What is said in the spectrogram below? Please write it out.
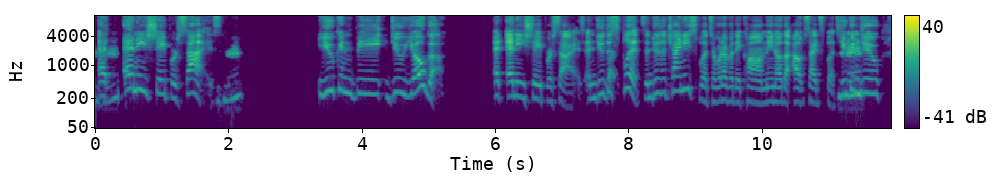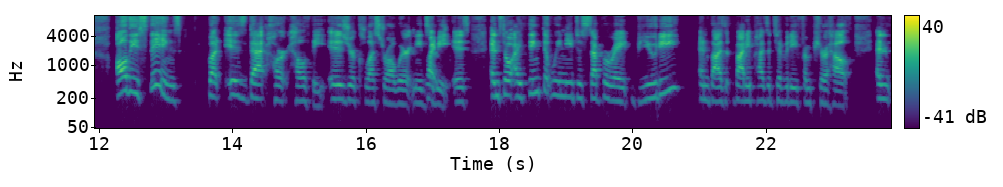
mm-hmm. at any shape or size. Mm-hmm. You can be do yoga at any shape or size and do the right. splits and do the Chinese splits or whatever they call them, you know, the outside splits. You can mm-hmm. do all these things but is that heart healthy is your cholesterol where it needs right. to be is and so i think that we need to separate beauty and body positivity from pure health and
